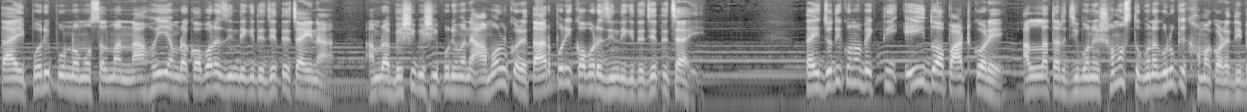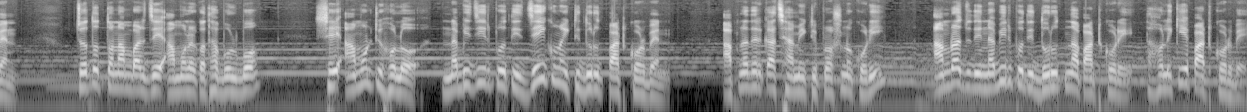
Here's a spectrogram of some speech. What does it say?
তাই পরিপূর্ণ মুসলমান না হয়েই আমরা কবরে জিন্দিগিতে যেতে চাই না। আমরা বেশি বেশি পরিমাণে আমল করে তারপরই কবরে জিন্দিগিতে যেতে চাই। তাই যদি কোনো ব্যক্তি এই দোয়া পাঠ করে, আল্লাহ তার জীবনের সমস্ত গুণাগুলোকে ক্ষমা করে দিবেন। চতুর্থ নাম্বার যে আমলের কথা বলব, সেই আমলটি হলো, নবীজির প্রতি যেই কোনো একটি দূরত পাঠ করবেন। আপনাদের কাছে আমি একটি প্রশ্ন করি আমরা যদি নবীর প্রতি দূরত না পাঠ করি, তাহলে কে পাঠ করবে?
